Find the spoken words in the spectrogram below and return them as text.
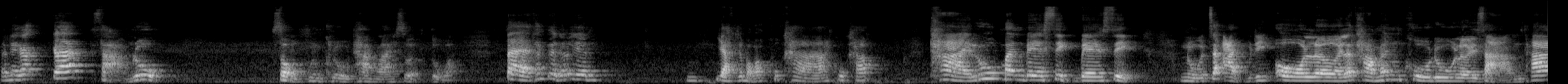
นักเรียนก็แกล้สามรูป ส่งคุณครูทางไลน์ส่วนตัว แต่ถ้าเกิดนักเรียน อยากจะบอกว่าครูขาครูครับ ถ่ายรูปมันเบสิกเบสิกหนูจะอัดวิดีโอเลย แล้วทำให้คุณครูดูเลยสามท่า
